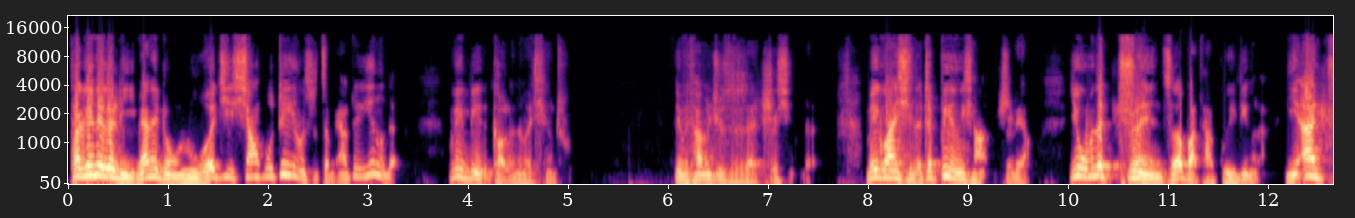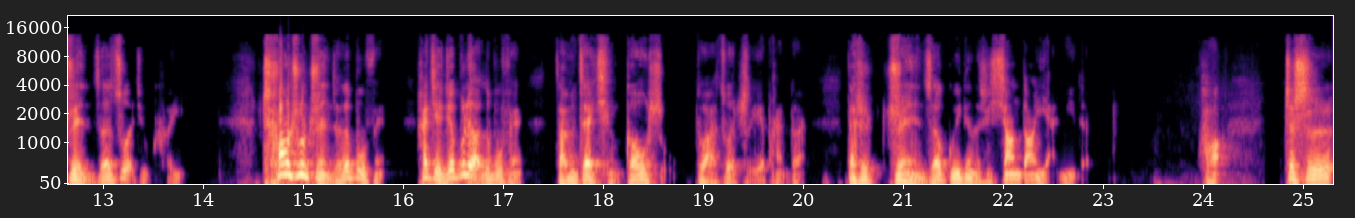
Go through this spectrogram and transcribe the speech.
它跟那个里面那种逻辑相互对应是怎么样对应的，未必搞得那么清楚，因为他们就是在执行的，没关系的，这不影响质量，因为我们的准则把它规定了，你按准则做就可以，超出准则的部分还解决不了的部分，咱们再请高手，对吧？做职业判断。但是准则规定的是相当严密的。好，这是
